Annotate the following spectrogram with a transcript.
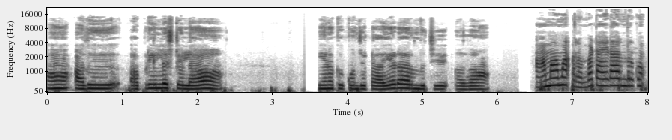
ஆ அது அப்படி இல்லை ஸ்டெல்லா. எனக்கு கொஞ்சம் டயர்டா இருந்துச்சு அதான். ஆமா ஆமா ரொம்ப டயர்டா இருந்திருக்கும்.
